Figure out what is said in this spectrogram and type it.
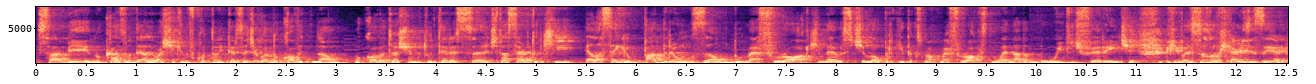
sabe? E no caso dela eu achei que não ficou tão interessante. Agora do Covet não. No Covet eu achei muito interessante. Tá certo que ela segue o padrãozão do math rock, né? O estilão. Pra quem tá acostumado com math rock, não é nada muito diferente. Mas isso não quer dizer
